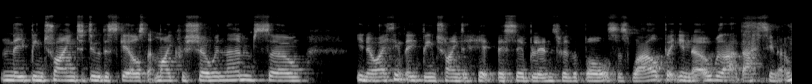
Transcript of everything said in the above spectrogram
And they've been trying to do the skills that Mike was showing them. So you know, I think they've been trying to hit their siblings with the balls as well. But you know, that that's you know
